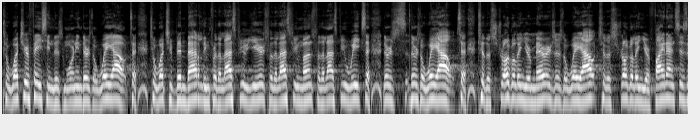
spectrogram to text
to what you're facing this morning. There's a way out to, to what you've been battling for the last few years, for the last few months, for the last few weeks. There's, there's a way out to, to the struggle in your marriage. There's a way out to the struggle in your finances.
